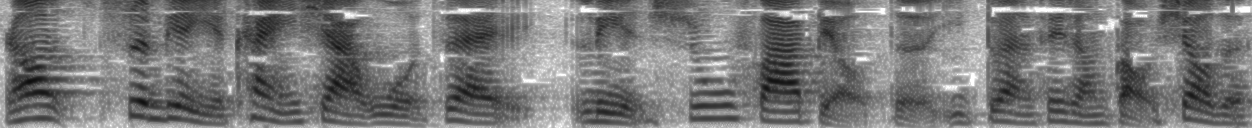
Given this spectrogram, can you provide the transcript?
然后顺便也看一下我在。脸书发表的一段非常搞笑的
